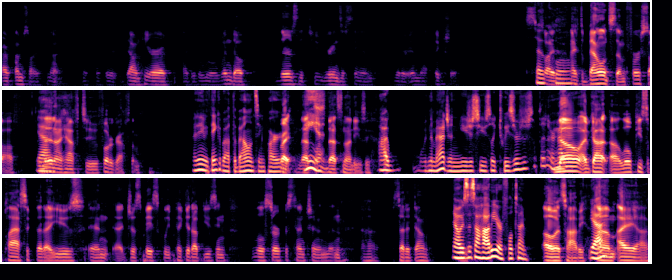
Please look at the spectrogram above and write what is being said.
I, I'm sorry, not next to my signature, down here, I, I did a little window. There's the two grains of sand that are in that picture. so, I, cool. I have to balance them first off, Yeah. and then I have to photograph them. I didn't even think about the balancing part. Right, that's, Man, that's not easy. I wouldn't imagine you just use like tweezers or something. Or how- No, I've got a little piece of plastic that I use, and I just basically pick it up using a little surface tension and then uh, set it down. Now, is this a hobby or full time? Oh, it's a hobby. Yeah? Um, I uh,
